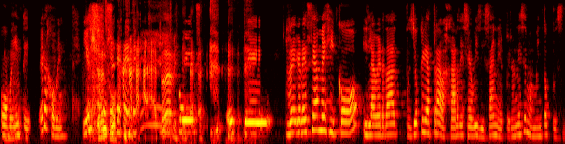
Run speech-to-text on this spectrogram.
O 20, era joven. Y entonces, Todavía. Pues, este, regresé a México y la verdad, pues yo quería trabajar de service designer, pero en ese momento, pues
